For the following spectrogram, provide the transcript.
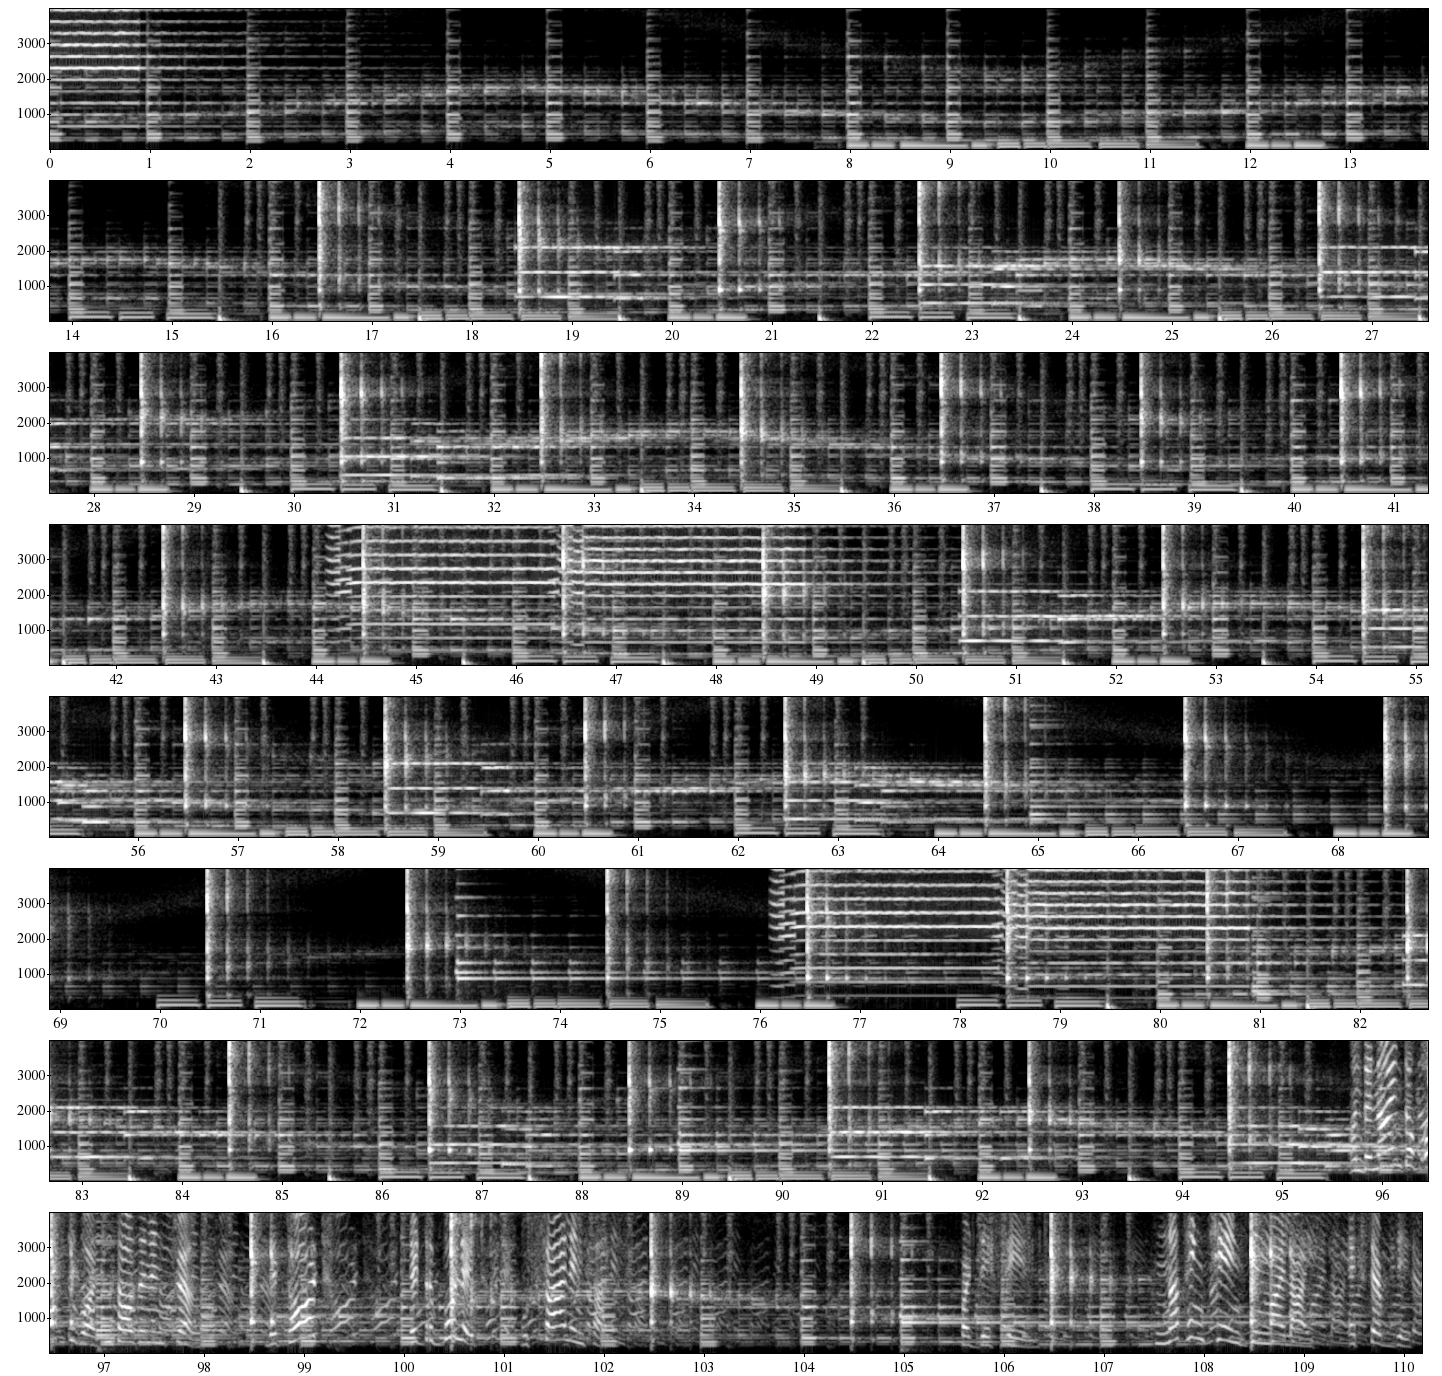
Música October 2012, they thought that the bullet would silence us. But they failed. Nothing changed in my life except this.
